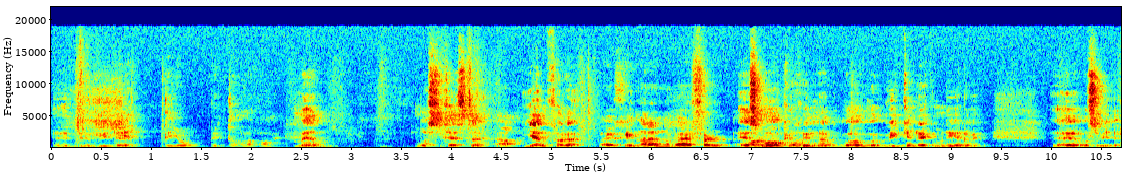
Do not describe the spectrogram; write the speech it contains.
Hur blir det? Jättejobbigt att hålla på med. Men måste testa, Ja. jämföra. Vad är skillnaden och varför? Är smaken skillnad? Vad, vilken rekommenderar vi? Eh, och så vidare.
